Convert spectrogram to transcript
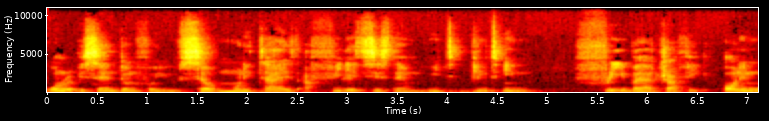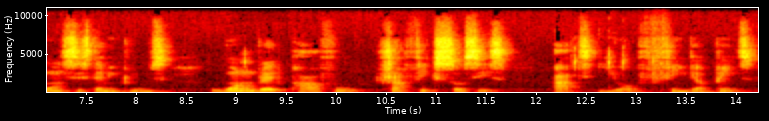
100% done for you self-monetized affiliate system with built-in free buyer traffic all in one system includes 100 powerful traffic sources at your fingerprints.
